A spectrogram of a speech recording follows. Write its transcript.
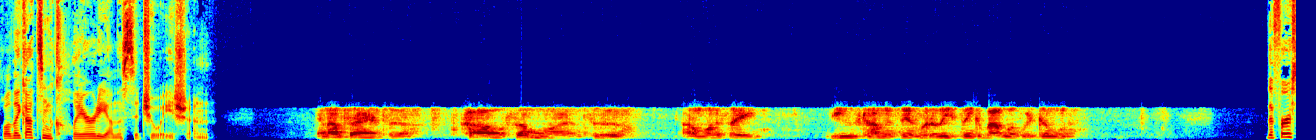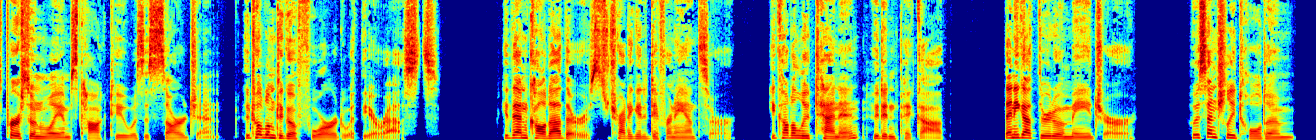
while they got some clarity on the situation. And I'm trying to call someone to, I don't want to say use common sense, but at least think about what we're doing. The first person Williams talked to was a sergeant, who told him to go forward with the arrests. He then called others to try to get a different answer. He called a lieutenant, who didn't pick up. Then he got through to a major, who essentially told him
